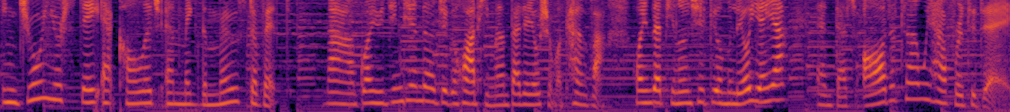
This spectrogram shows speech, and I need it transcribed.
，Enjoy your stay at college and make the most of it. 那关于今天的这个话题呢，大家有什么看法？欢迎在评论区给我们留言呀。And that's all the time we have for today.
